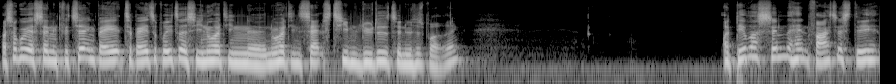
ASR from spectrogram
Og så kunne jeg sende en kvittering bag, tilbage til Britta og sige, nu har din, øh, nu har din salgsteam lyttet til nyhedsbrevet. Ikke? Og det var simpelthen faktisk det,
